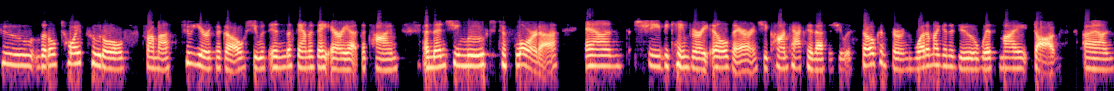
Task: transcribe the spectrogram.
two little toy poodles from us two years ago. She was in the San Jose area at the time, and then she moved to Florida and she became very ill there. And she contacted us and she was so concerned what am i going to do with my dogs? And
